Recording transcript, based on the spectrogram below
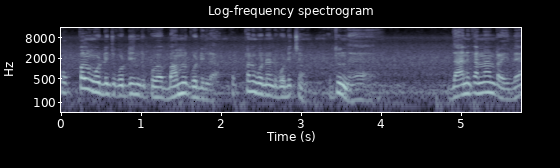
కుక్కలను కొట్టించి కొట్టించి బాంబులు కొట్టిలా. కుక్కను కొట్టినట్టు కొట్టించాం గుర్తుందా? దానికన్నా ఇదే.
